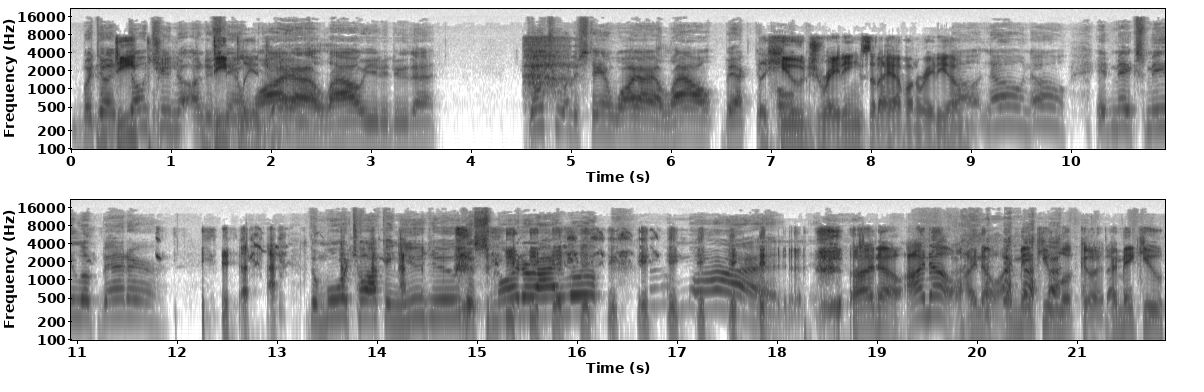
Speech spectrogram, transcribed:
But don't, don't you understand deeply why enjoy. I allow you to do that? Don't you understand why I allow Beck to The poke- huge ratings that I have on radio. No, no, no. It makes me look better. the more talking you do, the smarter I look. Come on. I know, I know, I know. I make you look good. I make you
